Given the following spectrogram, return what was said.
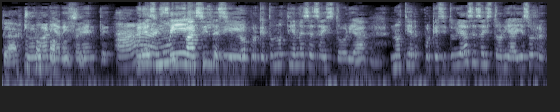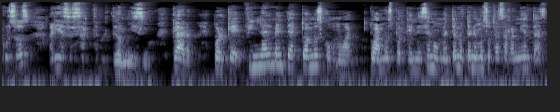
Claro. Yo lo haría diferente. Ah, pero es muy fácil decirlo porque tú no tienes esa historia, no tiene, porque si tuvieras esa historia y esos recursos, harías exactamente lo mismo. Claro, porque finalmente actuamos como actuamos porque en ese momento no tenemos otras herramientas.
